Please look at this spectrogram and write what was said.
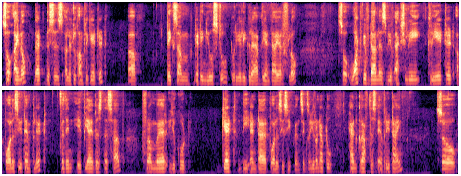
So I know that this is a little complicated. Uh, take some getting used to to really grab the entire flow. So what we've done is we've actually created a policy template within API Business Hub from where you could get the entire policy sequencing. So you don't have to handcraft this every time. So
